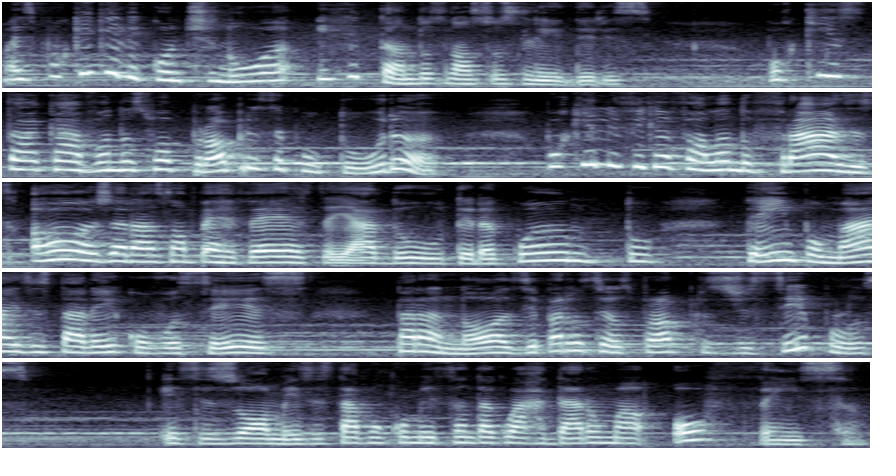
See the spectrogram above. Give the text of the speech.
mas por que, que ele continua irritando os nossos líderes? Por que está cavando a sua própria sepultura? Por que ele fica falando frases, ó oh, geração perversa e adúltera, quanto tempo mais estarei com vocês para nós e para os seus próprios discípulos? Esses homens estavam começando a guardar uma ofensa,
